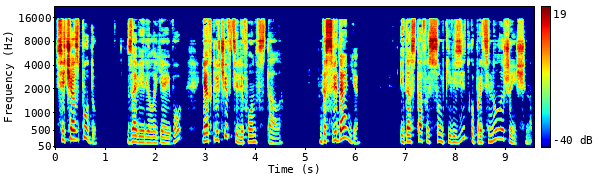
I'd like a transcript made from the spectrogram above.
«Сейчас буду», — заверила я его и, отключив телефон, встала. «До свидания». И, достав из сумки визитку, протянула женщину.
